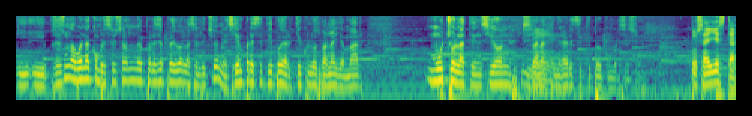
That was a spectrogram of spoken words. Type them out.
y, y, pues es una buena conversación, me parece, previo a las elecciones. Siempre este tipo de artículos van a llamar mucho la atención y Sí. van a generar este tipo de conversación. Pues ahí está.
